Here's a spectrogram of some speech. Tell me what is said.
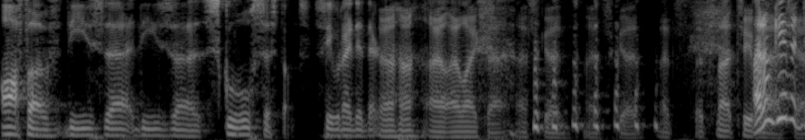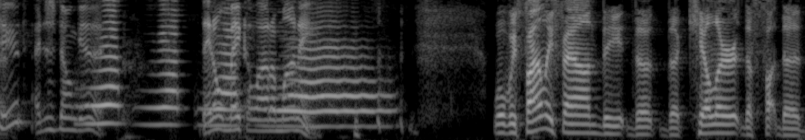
off of these uh, these uh, school systems. See what I did there? Uh huh. I, I like that. That's good. That's good. That's that's not too. I don't bad, get it, dude. I just don't get it. They don't make a lot of money. Well, we finally found the the the killer the the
